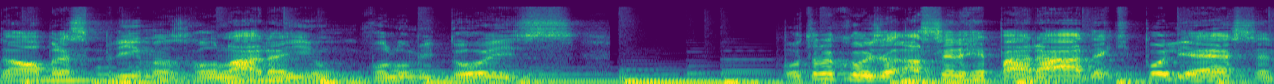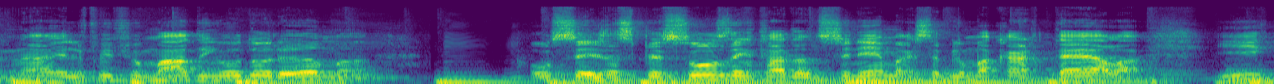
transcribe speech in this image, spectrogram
da Obras Primas rolar aí um volume 2 Outra coisa a ser reparada é que Poliéster, né, ele foi filmado em odorama. Ou seja, as pessoas da entrada do cinema recebiam uma cartela e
